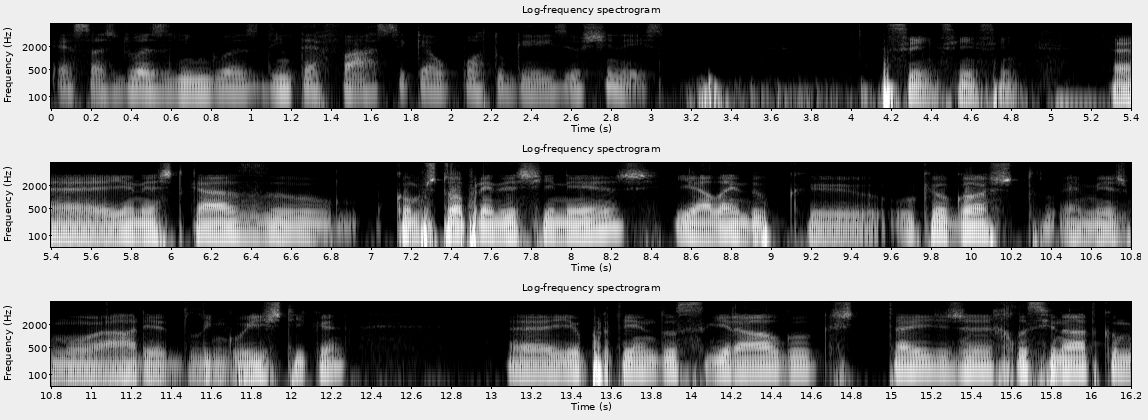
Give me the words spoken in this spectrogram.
essas duas línguas de interface, que é o português e o chinês. Sim, sim, sim. Uh, eu, neste caso, como estou a aprender chinês, e além do que o que eu gosto é mesmo a área de linguística, uh, eu pretendo seguir algo que esteja relacionado com,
